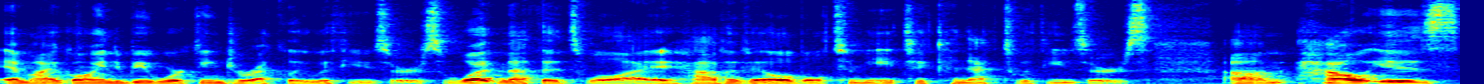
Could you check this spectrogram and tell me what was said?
am I going to be working directly with users? What methods will I have available to me to connect with users? Um, how is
